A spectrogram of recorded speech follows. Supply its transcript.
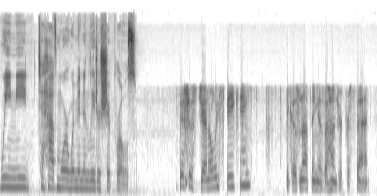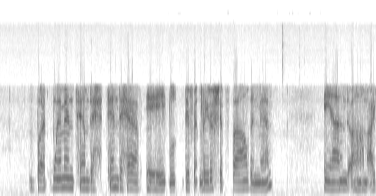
we need to have more women in leadership roles? This is generally speaking because nothing is 100%. But women tend to tend to have a different leadership style than men. And um, I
